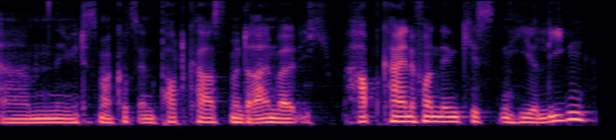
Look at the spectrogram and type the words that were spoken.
ähm, nehme ich das mal kurz in den Podcast mit rein, weil ich habe keine von den Kisten hier liegen.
